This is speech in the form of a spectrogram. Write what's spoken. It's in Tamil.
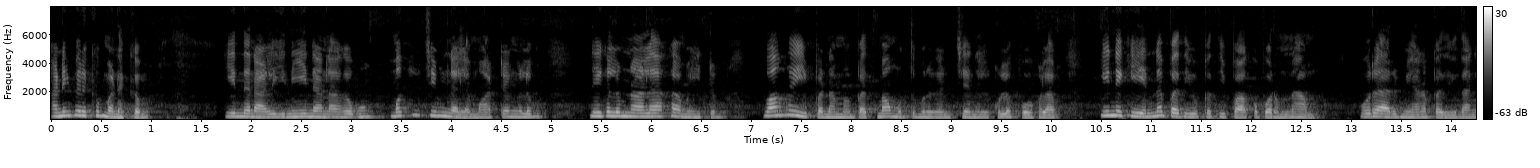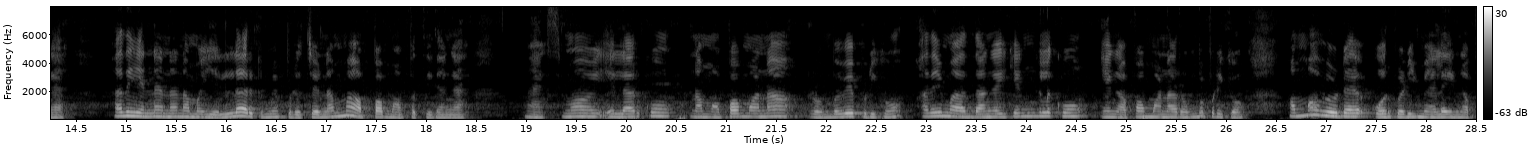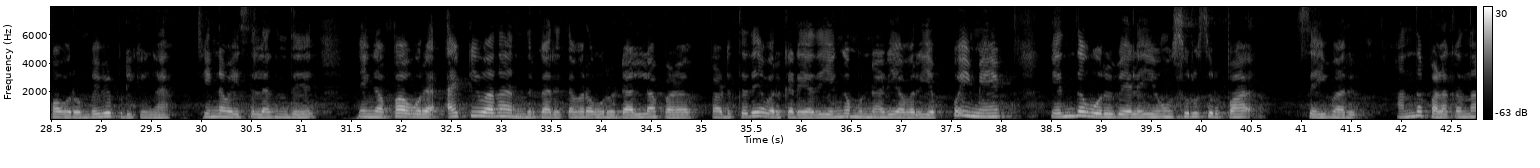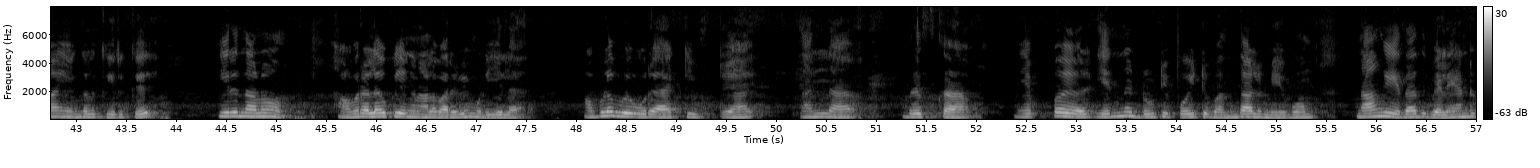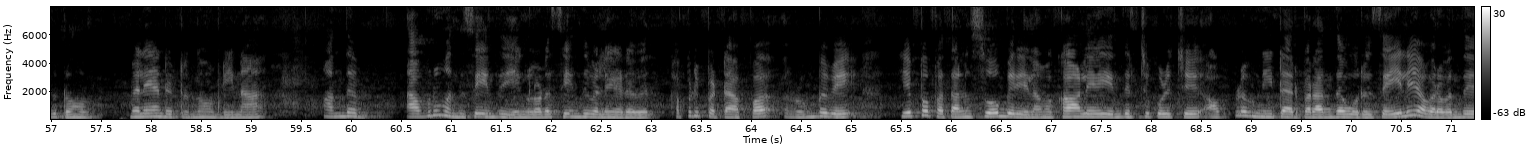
அனைவருக்கும் வணக்கம். இந்த நாள் இனிய நாளாகவும் மகிழ்ச்சியும் நல்ல மாற்றங்களும் நிகழும் நாளாக அமையட்டும். வாங்க இப்போ நம்ம பத்மா முத்துமுருகன் சேனலுக்குள்ளே போகலாம். இன்றைக்கி என்ன பதிவு பற்றி பார்க்க போகிறோம்னா ஒரு அருமையான பதிவு தாங்க. அது என்னென்னா நம்ம எல்லாருக்குமே பிடிச்ச நம்ம அப்பா அம்மா பற்றி தாங்க. மேக்ஸிமம் எல்லாருக்கும் நம்ம அப்பா அம்மானா ரொம்பவே பிடிக்கும். அதே மாதிரி தாங்க எங்களுக்கும் எங்கள் அப்பா அம்மானா ரொம்ப பிடிக்கும். அம்மாவை விட ஒரு படி மேலே எங்கள் அப்பாவை ரொம்பவே பிடிக்குங்க. சின்ன வயசுலேருந்து எங்கள் அப்பா ஒரு ஆக்டிவாக தான் இருந்திருக்காரே தவிர ஒரு டல்லாக ப படுத்ததே அவர் கிடையாது. எங்கள் முன்னாடி அவர் எப்போயுமே எந்த ஒரு வேலையும் சுறுசுறுப்பாக செய்வார். அந்த பழக்கம்தான் எங்களுக்கு இருக்குது இருந்தாலும் அவரளவுக்கு எங்களால் வரவே முடியலை. அவ்வளவு ஒரு ஆக்டிவிட்டியாக நல்லா பிரிஸ்காக எப்போ என்ன டியூட்டி போயிட்டு வந்தாலுமேவும் நாங்கள் ஏதாவது விளையாண்டுக்கிட்டோம் விளையாண்டுட்டு இருந்தோம் அப்படின்னா அந்த அவரும் வந்து சேர்ந்து எங்களோட சேர்ந்து விளையாடுவார். அப்படிப்பட்ட அப்பா ரொம்பவே எப்போ பார்த்தாலும் சோம்பேறி இல்லாமல் காலையில் எந்திரிச்சு குளித்து அவ்வளோ நீட்டாக இருப்பார். அந்த ஒரு செயலே அவரை வந்து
